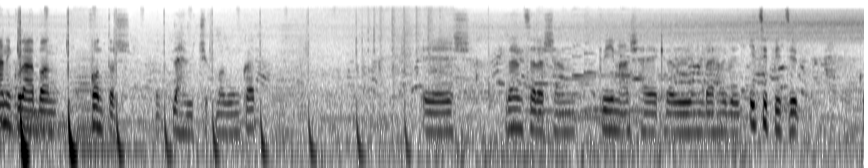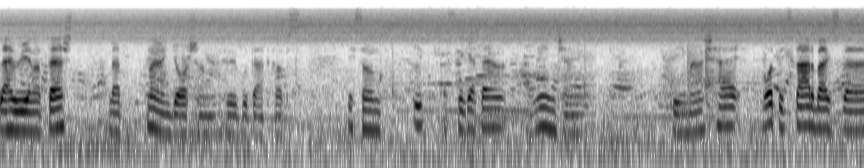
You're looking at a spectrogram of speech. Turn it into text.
Kánikulában fontos, hogy lehűtsük magunkat, és rendszeresen klímás helyekre üljünk be, hogy egy icipicit lehűljön a test, mert nagyon gyorsan hőgutát kapsz. Viszont itt a szigeten nincsen klímás hely. Volt egy Starbucks, de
